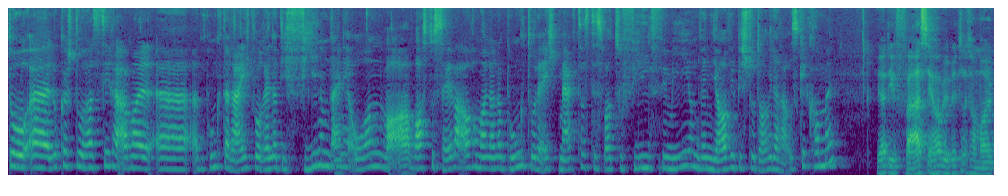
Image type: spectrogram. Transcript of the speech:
Du, äh, Lukas, du hast sicher einmal äh, einen Punkt erreicht, wo relativ viel um deine Ohren war. Warst du selber auch einmal an einem Punkt, wo du echt gemerkt hast, das war zu viel für mich? Und wenn ja, wie bist du da wieder rausgekommen? Ja, die Phase habe ich wirklich einmal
